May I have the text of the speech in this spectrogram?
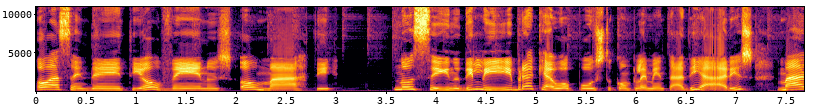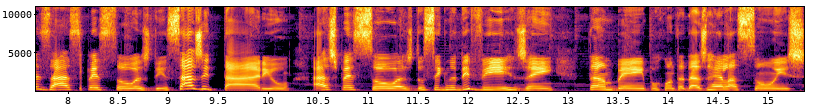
ou Ascendente, ou Vênus, ou Marte no signo de Libra, que é o oposto complementar de Ares, mas as pessoas de Sagitário, as pessoas do signo de Virgem, também por conta das relações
